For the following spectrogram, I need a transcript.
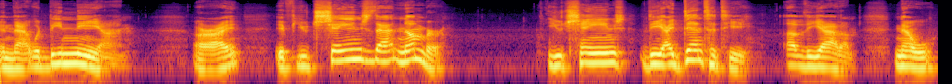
and that would be neon. All right? If you change that number, you change the identity of the atom. Now,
